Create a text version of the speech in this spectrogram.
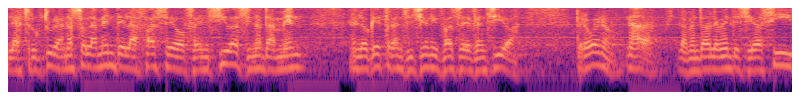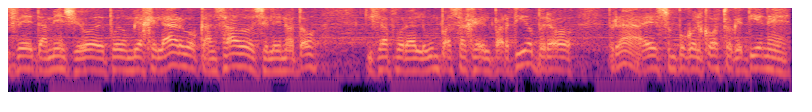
la estructura, no solamente la fase ofensiva, sino también en lo que es transición y fase defensiva. Pero bueno, nada, lamentablemente sido así. Fede también llegó después de un viaje largo, cansado, se le notó, quizás por algún pasaje del partido, pero, pero nada, es un poco el costo que tiene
